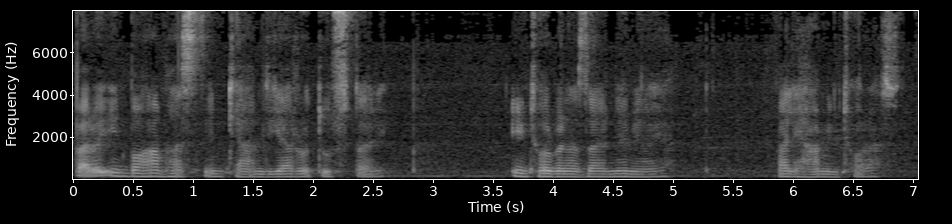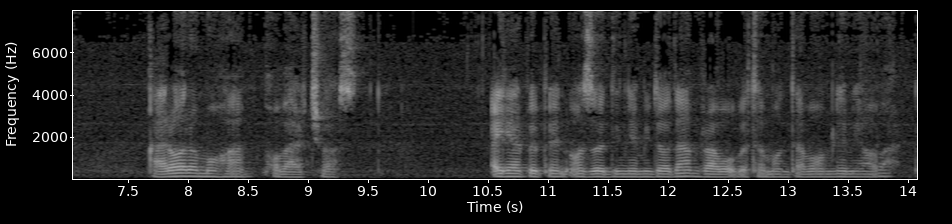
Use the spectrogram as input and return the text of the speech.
برای این با هم هستیم که همدیگر را دوست داریم. اینطور به نظر نمی آید ولی همینطور است. قرار ما هم پاورجاست اگر به بن آزادی نمی‌دادم روابطمان دوام نمی آورد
